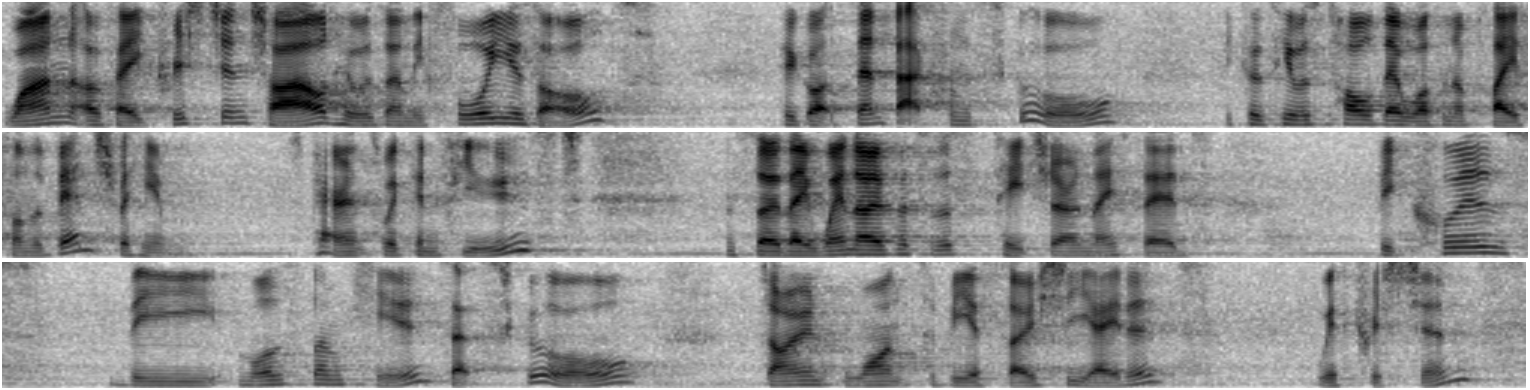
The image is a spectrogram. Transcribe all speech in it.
One of a Christian child who was only four years old, who got sent back from school because he was told there wasn't a place on the bench for him. His parents were confused, and so they went over to this teacher and they said, Because the Muslim kids at school don't want to be associated with Christians,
